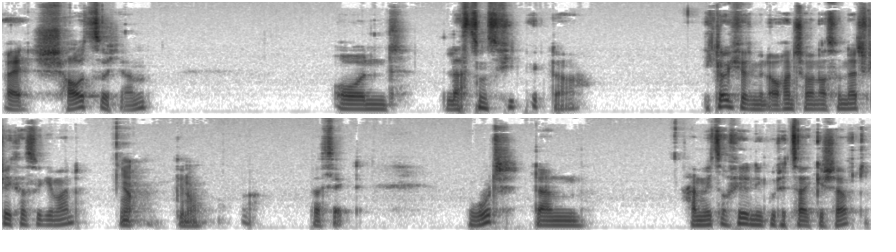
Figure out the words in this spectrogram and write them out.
äh, schaut's euch an und lasst uns Feedback da. Ich glaube, ich werde mir auch anschauen. Achso, Netflix hast du gemeint? Ja, genau. Ah, perfekt. Gut, dann haben wir jetzt auch wieder eine gute Zeit geschafft.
